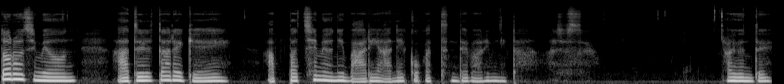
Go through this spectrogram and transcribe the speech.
떨어지면 아들, 딸에게 아빠 체면이 말이 아닐 것 같은데 말입니다. 하셨어요. 아, 근데,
